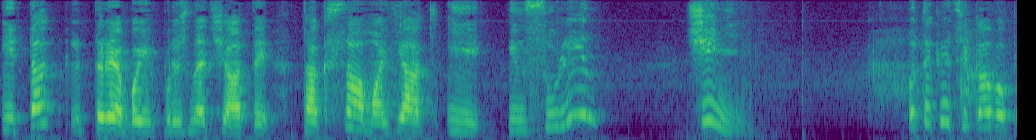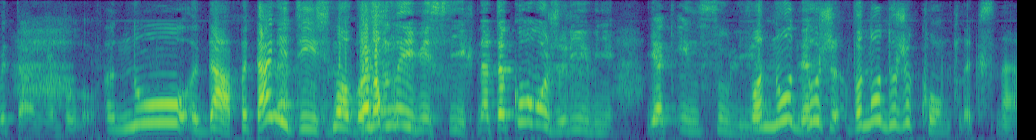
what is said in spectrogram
і так треба їх призначати так само, як і інсулін, чи ні? Отаке цікаве питання було. Ну да, питання дійсно Ну, воно, важливість їх на такому ж рівні, як інсулін. воно Де- дуже воно дуже комплексне.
